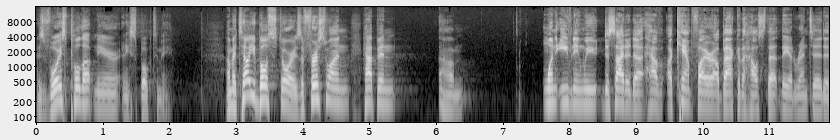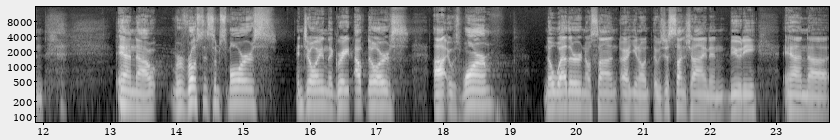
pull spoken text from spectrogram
His voice pulled up near and He spoke to me. I'm going to tell you both stories. The first one happened um, one evening. We decided to have a campfire out back of the house that they had rented, and and uh, we're roasting some s'mores enjoying the great outdoors. Uh, it was warm, no weather, no sun. Uh, you know, it was just sunshine and beauty. And uh,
